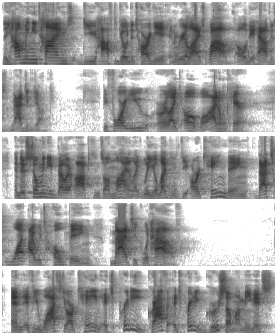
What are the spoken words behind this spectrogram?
Like, how many times do you have to go to Target and realize, wow, all they have is Magic junk? Before you are like, oh, well, I don't care. And there's so many better options online, like League of Legends, the arcane thing, that's what I was hoping Magic would have. And if you watch the arcane, it's pretty graphic, it's pretty gruesome. I mean, it's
